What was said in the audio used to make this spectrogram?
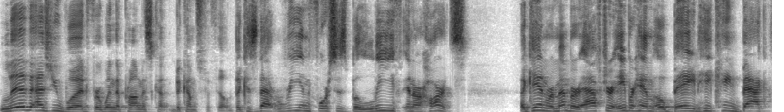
live as you would for when the promise becomes fulfilled, because that reinforces belief in our hearts. Again, remember, after Abraham obeyed, he came back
